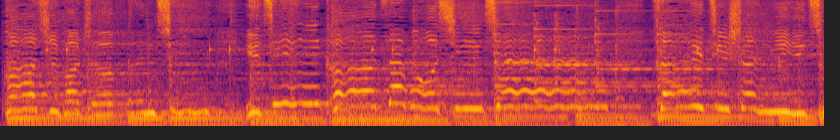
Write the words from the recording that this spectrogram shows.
怕只怕这份情已经刻在我心间，在今生一见，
